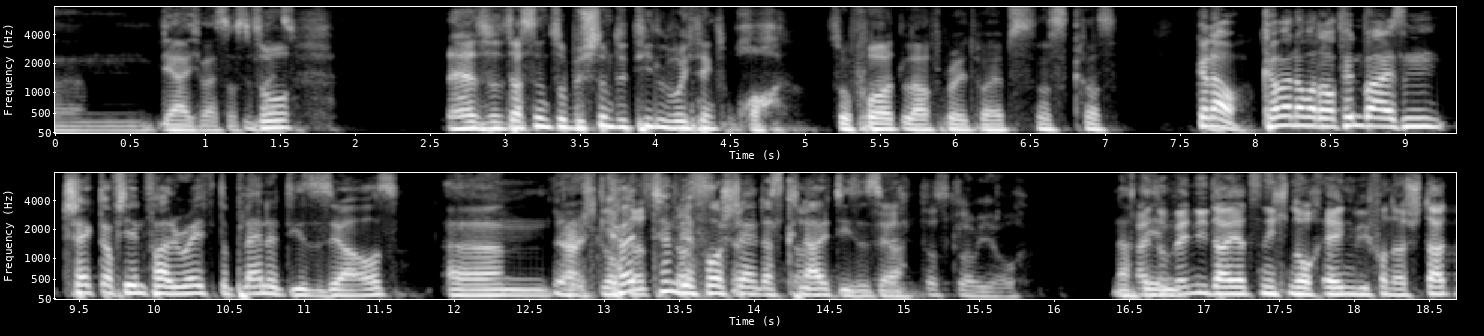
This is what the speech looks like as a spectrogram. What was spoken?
Ähm, ja, ich weiß, was du so, meinst. Also das sind so bestimmte Titel, wo ich denke, boah, sofort Love Parade Vibes. Das ist krass. Genau. Können wir nochmal darauf hinweisen, checkt auf jeden Fall Rave the Planet dieses Jahr aus. Ähm, Ja, ich glaub, könnte das- mir das- vorstellen, das knallt dieses Jahr. Ja, das glaube ich auch. Nachdem, Also wenn die da jetzt nicht noch irgendwie von der Stadt,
